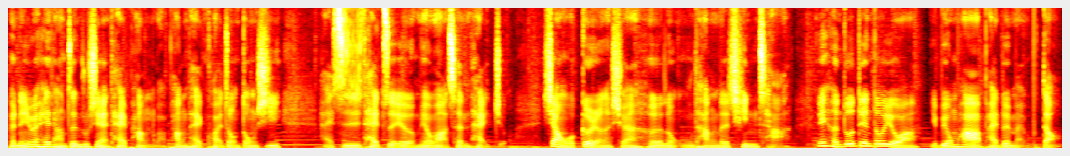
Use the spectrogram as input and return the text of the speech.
可能因为黑糖珍珠现在太胖了吧，胖太快，这种东西还是太罪恶，没有办法撑太久。像我个人喜欢喝这种无糖的清茶，诶，很多店都有啊，也不用怕排队买不到。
